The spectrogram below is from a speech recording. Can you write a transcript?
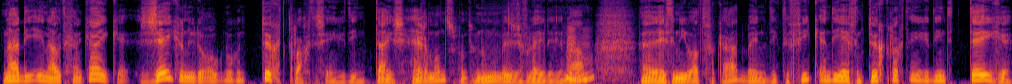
naar die inhoud gaan kijken. Zeker nu er ook nog een tuchtklacht is ingediend. Thijs Hermans, want we noemen hem bij zijn volledige naam, mm heeft een nieuwe advocaat, Benedict de Fiek. En die heeft een tuchtklacht ingediend tegen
